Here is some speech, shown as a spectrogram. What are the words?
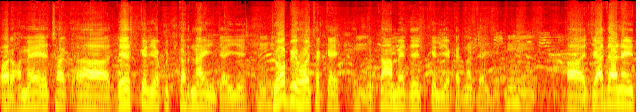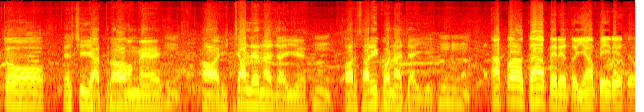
और हमें ऐसा आ, देश के लिए कुछ करना ही चाहिए जो भी हो सके उतना हमें देश के लिए करना चाहिए हाँ, ज़्यादा नहीं तो ऐसी यात्राओं में हाँ, हिस्सा लेना चाहिए और शरीक होना चाहिए। आप कहाँ पे रहते हो? यहाँ पे ही रहते हो?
